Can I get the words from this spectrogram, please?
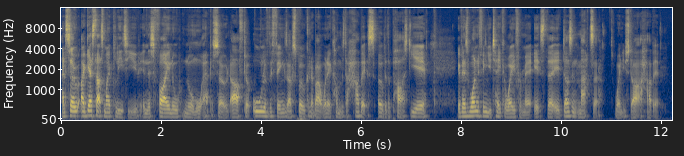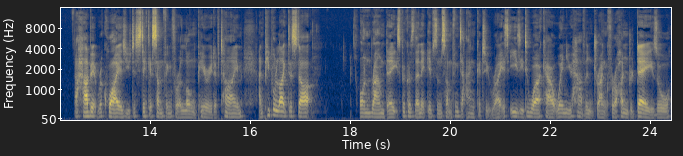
And so I guess that's my plea to you in this final normal episode. After all of the things I've spoken about when it comes to habits over the past year, if there's one thing you take away from it, it's that it doesn't matter when you start a habit. A habit requires you to stick at something for a long period of time, and people like to start on round dates because then it gives them something to anchor to, right? It's easy to work out when you haven't drank for 100 days or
